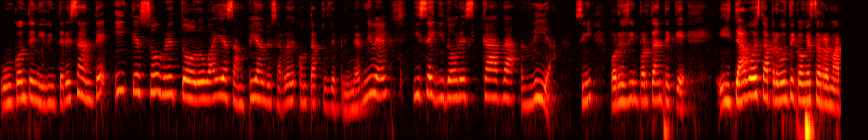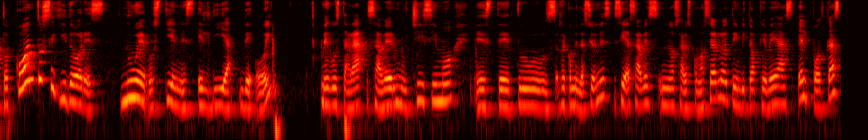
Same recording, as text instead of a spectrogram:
un contenido interesante y que sobre todo vayas ampliando esa red de contactos de primer nivel y seguidores cada día, ¿sí? Por eso es importante que, y te hago esta pregunta y con esto remato, ¿cuántos seguidores nuevos tienes el día de hoy? Me gustará saber muchísimo este, tus recomendaciones. Si ya sabes, no sabes cómo hacerlo, te invito a que veas el podcast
